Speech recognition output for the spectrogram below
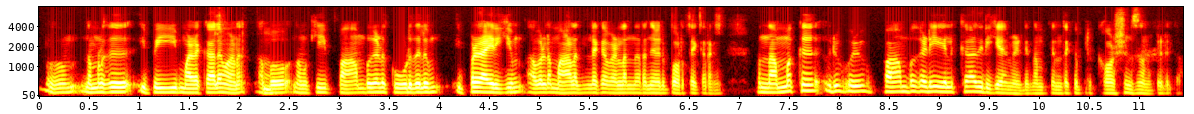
അപ്പം നമുക്ക് ഇപ്പം ഈ മഴക്കാലമാണ്. അപ്പോൾ നമുക്ക് ഈ പാമ്പുകൾ കൂടുതലും ഇപ്പോഴായിരിക്കും അവരുടെ മാളത്തിലൊക്കെ വെള്ളം നിറഞ്ഞ് അവർ പുറത്തേക്ക് ഇറങ്ങും. അപ്പം നമുക്ക് ഒരു ഒരു പാമ്പ് കടി ഏൽക്കാതിരിക്കാൻ വേണ്ടി നമുക്ക് എന്തൊക്കെ പ്രിക്കോഷൻസ് നമുക്ക് എടുക്കാം?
